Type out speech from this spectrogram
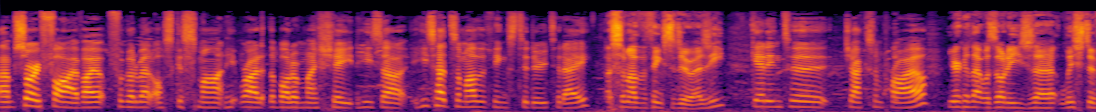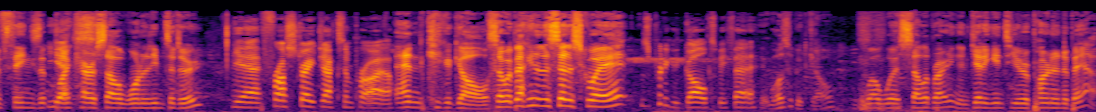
Um, sorry, five. I forgot about Oscar Smart hit right at the bottom of my sheet. He's uh, he's had some other things to do today. Uh, Some other things to do, has he? Get into Jaxon Prior. You reckon that was on his uh, list of things that Blake Yes. Caracella wanted him to do? Yeah, frustrate Jaxon Prior. And kick a goal. So we're back into the centre square. It was a pretty good goal, to be fair. It was a good goal. Well worth celebrating and getting into your opponent about.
